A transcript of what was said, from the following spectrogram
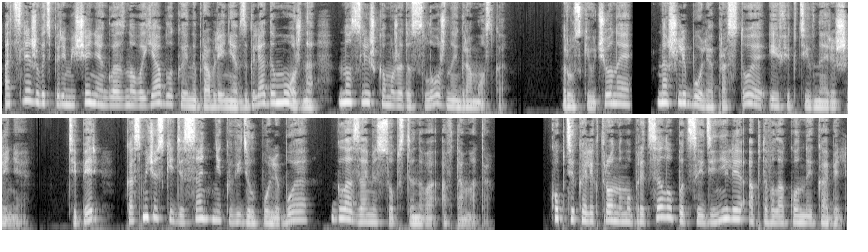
Отслеживать перемещение глазного яблока и направление взгляда можно, но слишком уж это сложно и громоздко. Русские ученые нашли более простое и эффективное решение. Теперь космический десантник видел поле боя глазами собственного автомата. К оптико-электронному прицелу подсоединили оптоволоконный кабель.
